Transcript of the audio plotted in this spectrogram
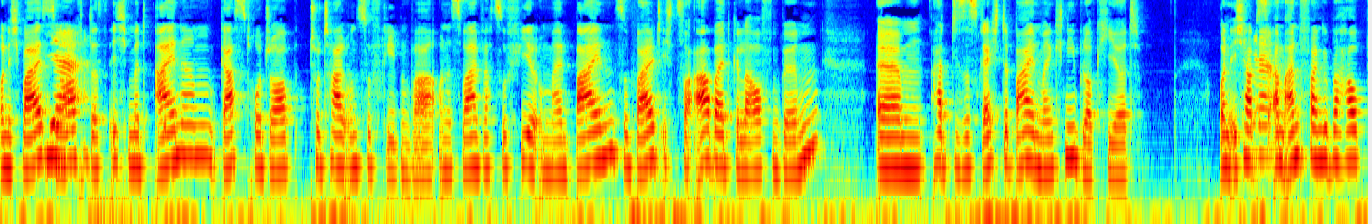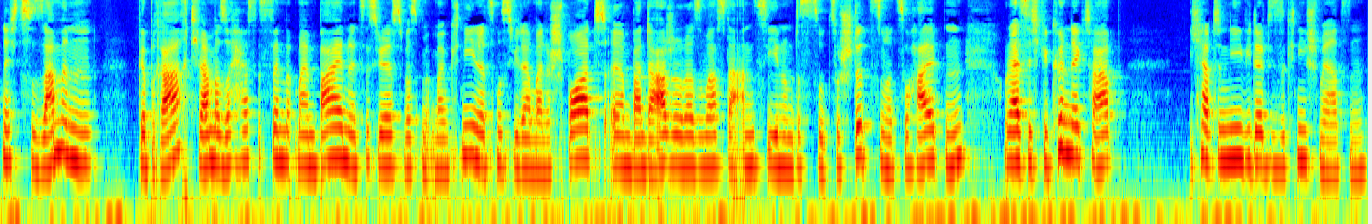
Und ich weiß ja. noch, dass ich mit einem Gastrojob total unzufrieden war. Und es war einfach zu viel. Und mein Bein, sobald ich zur Arbeit gelaufen bin, ähm, hat dieses rechte Bein mein Knie blockiert. Und ich habe es ja. am Anfang überhaupt nicht zusammengebracht. Ich war immer so, was ist denn mit meinem Bein? Jetzt ist wieder was mit meinem Knie. Jetzt muss ich wieder meine Sportbandage oder sowas da anziehen, um das so zu stützen und zu halten. Und als ich gekündigt habe, ich hatte nie wieder diese Knieschmerzen.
